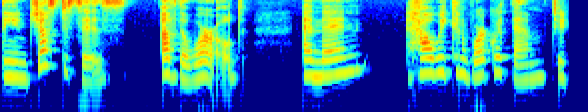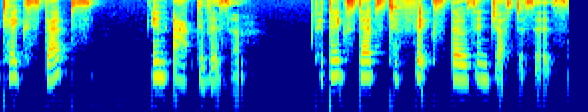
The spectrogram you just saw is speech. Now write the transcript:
the injustices of the world and then how we can work with them to take steps in activism, to take steps to fix those injustices.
